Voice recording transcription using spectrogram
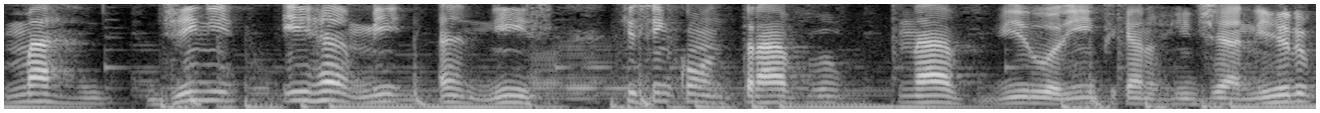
Mardini e Rami Anis, que se encontravam na Vila Olímpica no Rio de Janeiro,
